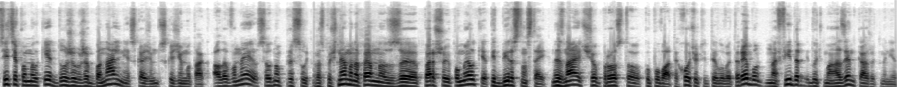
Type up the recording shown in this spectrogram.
Всі ці помилки дуже вже банальні, скажімо, скажімо так, але вони все одно присутні. Розпочнемо, напевно, з першої помилки підбір снастей. Не знають, що просто купувати. Хочуть йти ловити рибу на фідер, йдуть в магазин, кажуть мені,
